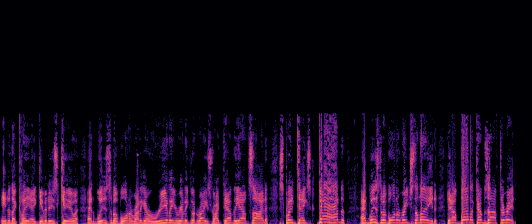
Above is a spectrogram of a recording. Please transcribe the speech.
into the clear, given his cue. And Wisdom of Water running a really, really good race right down the outside. Splintex gone, and Wisdom of Water reached the lead. Now Baller comes after it.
